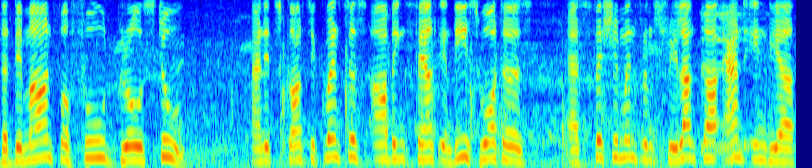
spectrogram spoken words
the demand for food grows too, and its consequences are being felt in these waters as fishermen from Sri Lanka and India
